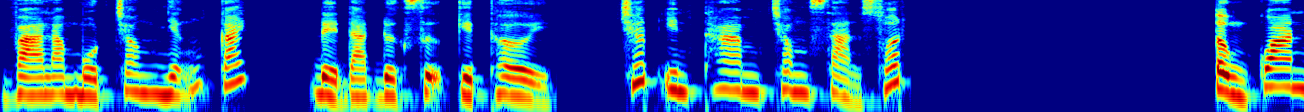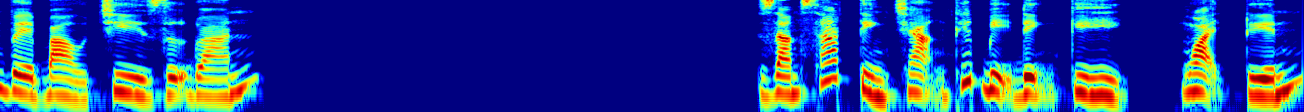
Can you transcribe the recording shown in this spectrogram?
và là một trong những cách để đạt được sự kịp thời, chất in time trong sản xuất. Tổng quan về bảo trì dự đoán Giám sát tình trạng thiết bị định kỳ, ngoại tuyến,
